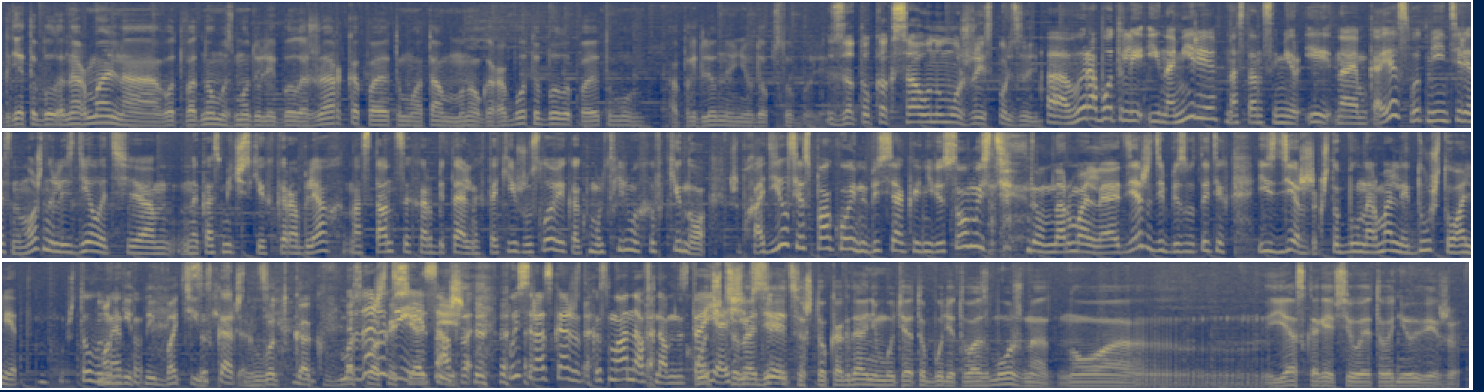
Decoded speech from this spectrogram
Где-то было нормально, а вот в одном из модулей было жарко, поэтому, а там много работы было, поэтому определенные неудобства были. Зато как сауну можно использовать. А, Вы работали и на Мире, на станции Мир, и на МКС. Вот мне интересно, можно ли сделать э, на космических кораблях, на станциях орбитальных такие же условия, как в мультфильмах и в кино? Чтобы ходил себе спокойно, без всякой невесомости, там, в нормальной одежде, без вот этих издержек, чтобы был нормальный душ, туалет. Что вы Магнитные на это ботинки. скажете? Вот как в Подожди, Москва-Кассиопее. Саша, пусть расскажет космонавт нам настоящий. Хочется всё надеяться, что когда-нибудь это будет возможно, но э, я, скорее всего, этого не увижу.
